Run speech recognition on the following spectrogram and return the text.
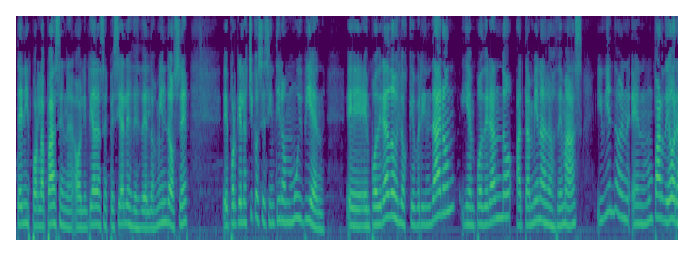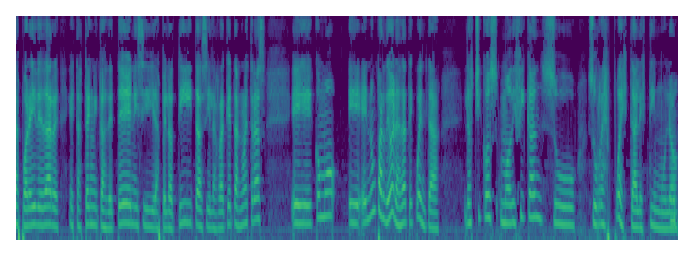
tenis por la paz en Olimpiadas Especiales desde el 2012, porque los chicos se sintieron muy bien eh, empoderados los que brindaron y empoderando a, también a los demás y viendo en, un par de horas por ahí de dar estas técnicas de tenis y las pelotitas y las raquetas nuestras, eh, como eh, en un par de horas, date cuenta, los chicos modifican su, su respuesta al estímulo.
